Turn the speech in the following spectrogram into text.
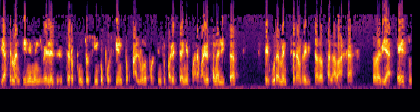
ya se mantienen en niveles del 0.5% al 1% para este año para varios analistas, seguramente serán revisadas a la baja todavía eso,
